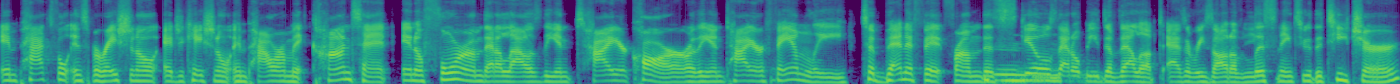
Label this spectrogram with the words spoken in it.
impactful, inspirational, educational, empowerment content in a forum that allows the entire car or the entire family to benefit from the mm. skills that'll be developed as a result of listening to the teacher,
